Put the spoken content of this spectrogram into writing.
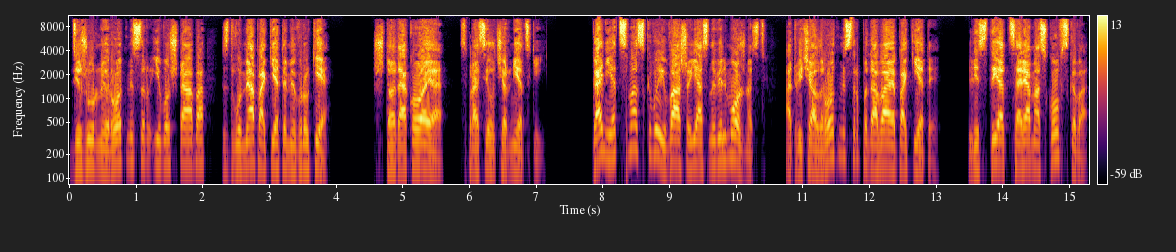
дежурный ротмистр его штаба с двумя пакетами в руке. «Что такое?» — спросил Чернецкий. «Гонец с Москвы, ваша ясновельможность», — отвечал ротмистр, подавая пакеты. «Листы от царя Московского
